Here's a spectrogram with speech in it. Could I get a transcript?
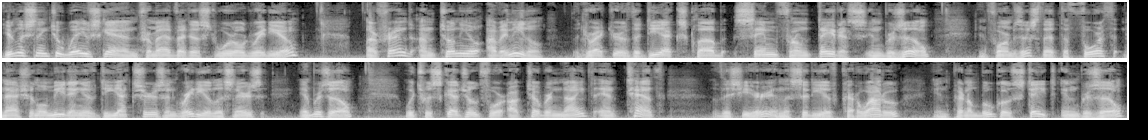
You're listening to Wavescan from Adventist World Radio. Our friend Antonio Avenino the director of the DX club Sem Fronteiras in Brazil informs us that the fourth national meeting of DXers and radio listeners in Brazil, which was scheduled for October 9th and 10th this year in the city of Caruaru in Pernambuco state in Brazil,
